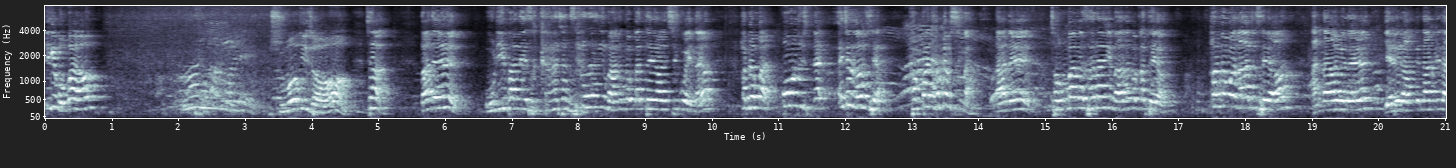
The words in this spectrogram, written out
이게 뭔가요? 주머니죠. 자, 나는 우리 반에서 가장 사랑이 많은 것 같아요 하는 친구가 있나요? 한 명만 뽑아줄 수 있나요? 이쪽으로 나와주세요. 간판에 한 명씩만. 나는 정말로 사랑이 많은 것 같아요. 한 명만 나와주세요. 안 나오면은 예배가 안 끝납니다.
